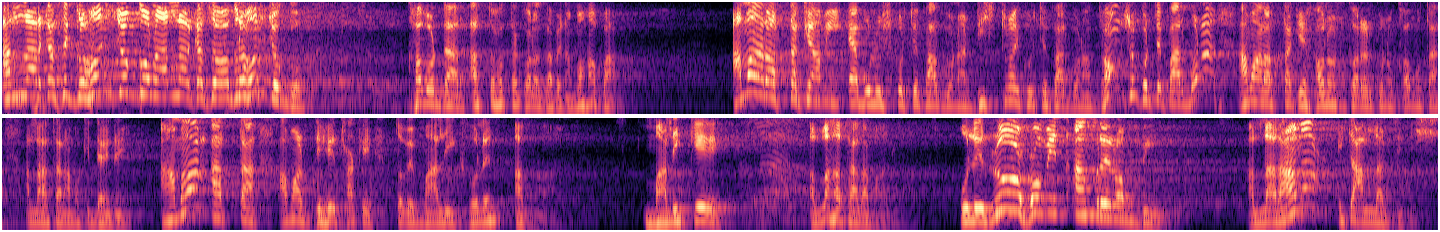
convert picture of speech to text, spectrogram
আল্লাহর কাছে গ্রহণযোগ্য না আল্লাহর কাছে অগ্রহণযোগ্য? খবরদার, আত্মহত্যা করা যাবে না। মহাপাপ। আমার আত্মাকে আমি অ্যাবলুস করতে পারব না ডিস্ট্রয় করতে পারব না, ধ্বংস করতে পারব না, আমার আত্মাকে হনন করার কোনো ক্ষমতা আল্লাহ তালা আমাকে দেয় নাই। আমার আত্মা আমার দেহে থাকে, তবে মালিক হলেন আল্লাহ। মালিককে? আল্লাহ তালা মালিক। বলি রুহমিন আমরে রব্বি। আল্লাহর আমর, এটা আল্লাহর জিনিস।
